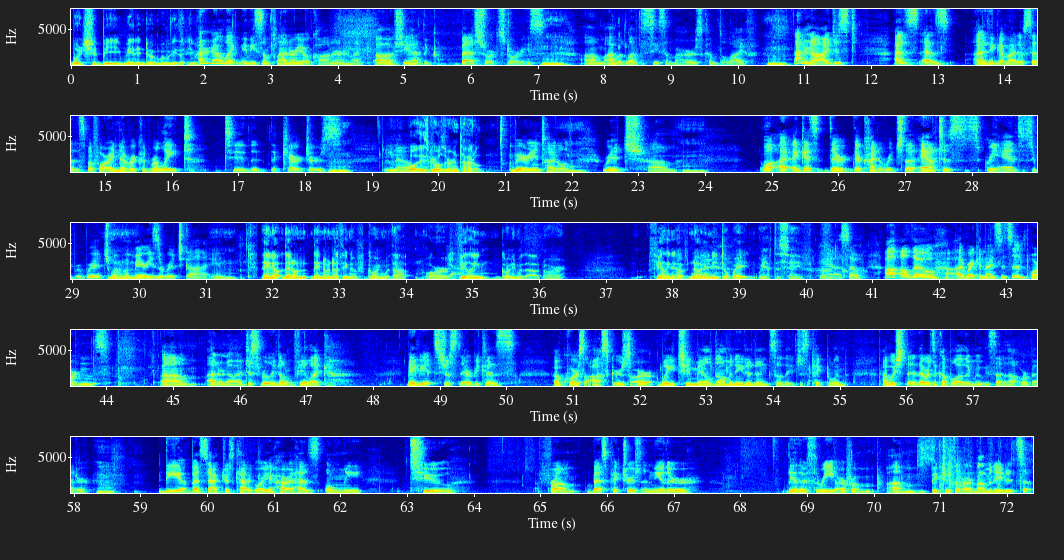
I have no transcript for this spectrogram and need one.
would should be made into a movie that you I don't know, like maybe some Flannery O'Connor. Like, oh, she had the best short stories. Hmm. Um, I would love to see some of hers come to life. Hmm. I don't know. I just, as as I think I might have said this before, I never could relate to the the characters. Hmm. You know, Oh, these girls are entitled. very entitled, rich. Um, Well, I, I guess they're they're kind of rich. The aunt is great aunt is super rich. One of them marries a rich guy, and They know they don't they know nothing of going without or Yeah. feeling going without or feeling of no, you need to wait. We have to save. Yeah, so uh, although I recognize its importance, um, I don't know. I just really don't feel like maybe it's just there because, of course, Oscars are way too male dominated, and so they just picked one. I wish that there was a couple other movies that I thought were better. The uh, best actress category ha- has only two from best pictures, and the other the other three are from um, pictures that are nominated, so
